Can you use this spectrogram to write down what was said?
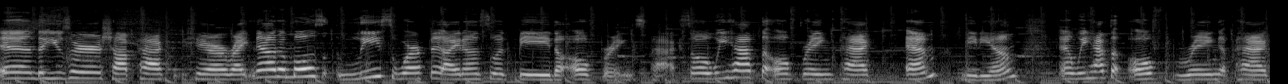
In the user shop pack here right now, the most least worth it items would be the Oath Rings pack. So we have the Oath Ring pack M, medium, and we have the Oath Ring Pack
